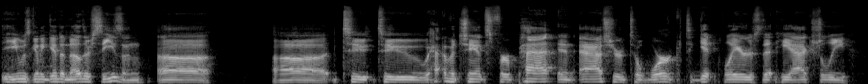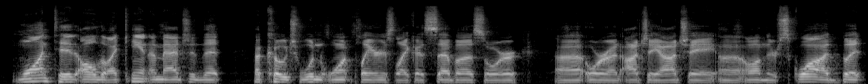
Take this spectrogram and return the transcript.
he was going to get another season. Uh, uh, to to have a chance for Pat and Asher to work to get players that he actually wanted. Although I can't imagine that a coach wouldn't want players like a Sebas or uh, or an Ache Ache uh, on their squad. But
